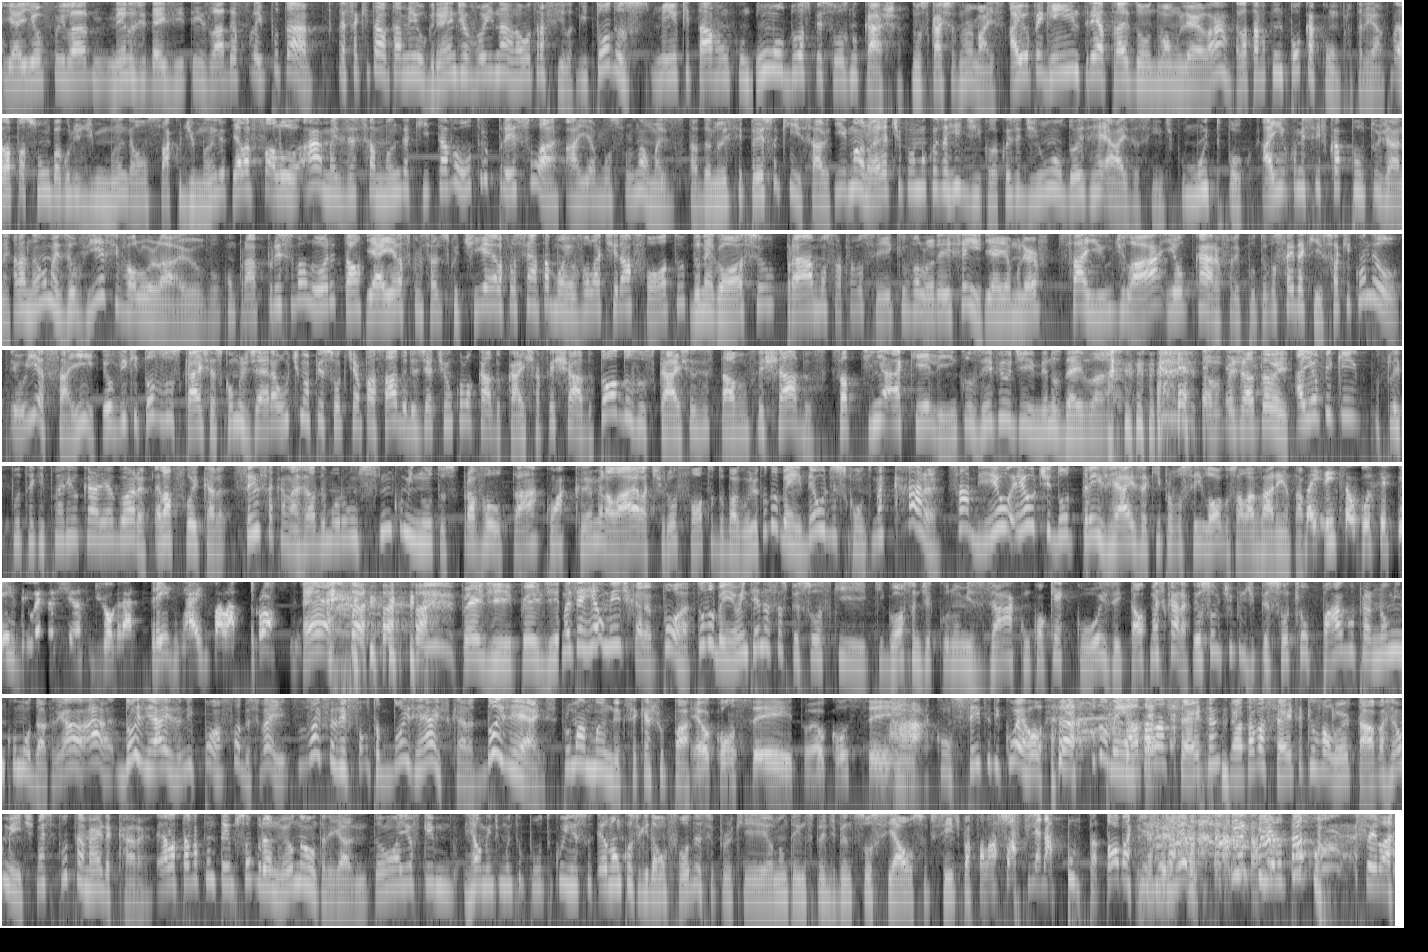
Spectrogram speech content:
e aí eu fui lá, menos de 10 itens lá, daí eu falei, puta, essa aqui tá, tá meio grande, eu vou ir na, na outra fila. E todos meio que estavam com uma ou duas pessoas no caixa, nos caixas normais. Aí eu peguei e entrei atrás do- de uma mulher lá, ela tava com pouca compra, tá ligado? Ela passou um bagulho de manga lá, um saco de manga, e ela falou, ah, mas essa manga aqui tava outro preço lá. Aí a moça falou, não, mas tá dando esse preço aqui, sabe? E, mano, era tipo uma coisa ridícula, coisa de um ou dois reais, assim, tipo, muito pouco. Aí eu comecei a ficar puto já, né? Ela, não, mas eu vi esse valor lá, eu vou comprar por esse valor e tal. E aí elas começaram a discutir, e aí ela falou assim, ah, tá bom, eu vou lá tirar a foto do negócio pra mostrar pra você que o valor é esse aí. E aí a mulher saiu de lá, e eu, cara, eu falei, puta, eu vou sair daqui. Só que quando eu, eu ia sair, eu vi que todos os caixas, como já era a última pessoa que tinha passado, eles já tinham colocado caixa fechado. Todos os caixas estavam fechados. Só tinha aquele, inclusive o de menos 10 lá. Tava fechado também. Aí eu fiquei, eu falei, puta que pariu, cara, e agora? Ela foi, cara, sem sacanagem, ela demorou uns 5 minutos pra voltar com a câmera lá, ela tirou foto do bagulho. Tudo bem, deu o desconto, mas cara, sabe, eu, eu te dou 3 reais aqui pra você ir logo, sua lazarenta. Mas então, você perdeu essa chance de jogar 3 reais e falar próximo. É. perdi, perdi. Mas é realmente, cara, porra, tudo bem, eu entendo essas pessoas que, que gostam de economizar com qualquer coisa e tal. Mas, cara, eu sou o tipo de pessoa que eu pago pra não me incomodar, tá ligado? Ah, dois reais ali, porra, foda-se, vai. Vai fazer falta dois reais, cara? Dois reais pra uma manga que você quer chupar. É o conceito, é o conceito. Ah, conceito de coerrola. Tudo bem, ela tava certa. Ela tava certa que o valor tava realmente. Mas puta merda, cara. Ela tava com tempo sobrando, eu não, tá ligado? Então aí eu fiquei realmente muito puto com isso. Eu não consegui dar um foda-se, porque eu não tenho desprendimento social o suficiente pra falar, sua filha da puta, toma aqui esse dinheiro e enfia no teu cu. Sei lá.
